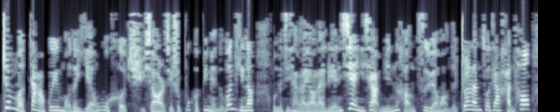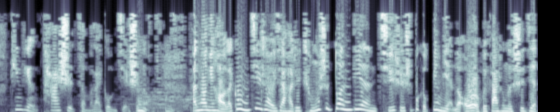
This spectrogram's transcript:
这么大规模的延误和取消，而且是不可避免的问题呢？我们接下来要来连线一下民航资源网的专栏作家韩涛，听听他是怎么来给我们解释的。嗯，韩涛你好，来给我们介绍一下哈，这城市断电其实是不可避免的，偶尔会发生的事件，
